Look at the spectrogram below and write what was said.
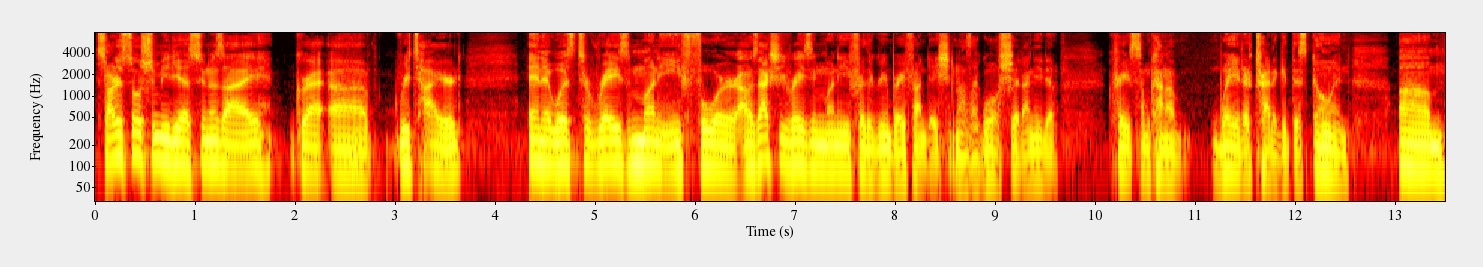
started social media as soon as I gra- uh, retired, and it was to raise money for. I was actually raising money for the Green Foundation. I was like, well, shit, I need to create some kind of way to try to get this going. Um,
